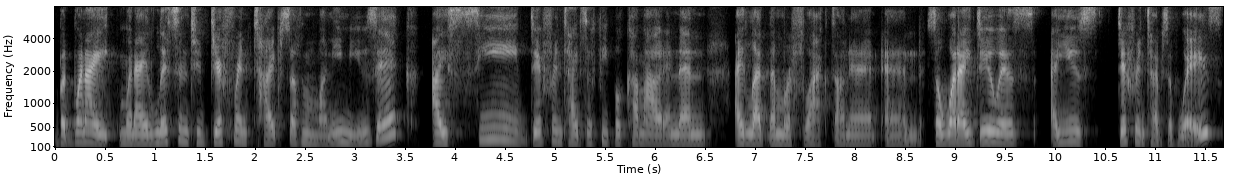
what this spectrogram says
but when I when I listen to different types of money music, I see different types of people come out and then I let them reflect on it. And so what I do is I use different types of ways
